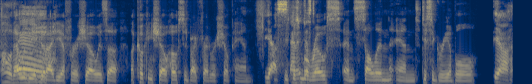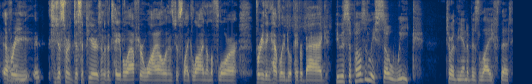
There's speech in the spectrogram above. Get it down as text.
Oh, that would be a good uh, idea for a show. Is a a cooking show hosted by Frederick Chopin. Yes, he's just morose just, and sullen and disagreeable. Yeah, every um, he just sort of disappears under the table after a while and is just like lying on the floor, breathing heavily into a paper bag. He was supposedly so weak toward the end of his life that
